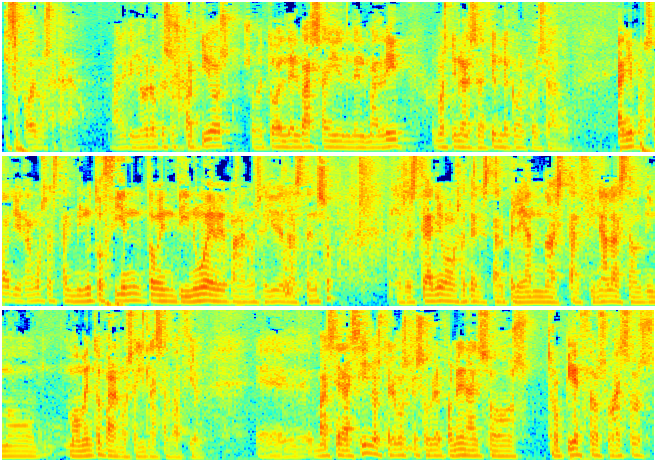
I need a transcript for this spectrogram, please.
y si podemos sacar algo. Que yo creo que esos partidos, sobre todo el del Barça y el del Madrid, hemos tenido la sensación de que hemos ser algo. El año pasado llegamos hasta el minuto 129 para conseguir el ascenso. Pues este año vamos a tener que estar peleando hasta el final, hasta el último momento para conseguir la salvación. Eh, va a ser así, nos tenemos que sobreponer a esos tropiezos o a esos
